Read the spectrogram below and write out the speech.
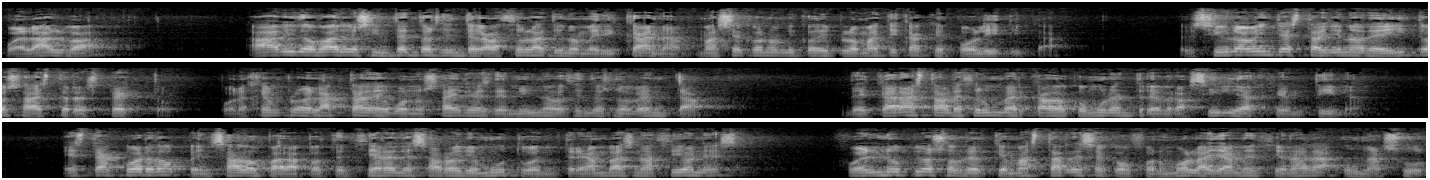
o el ALBA, ha habido varios intentos de integración latinoamericana, más económico-diplomática que política, el siglo XX está lleno de hitos a este respecto. Por ejemplo, el Acta de Buenos Aires de 1990 de cara a establecer un mercado común entre Brasil y Argentina. Este acuerdo, pensado para potenciar el desarrollo mutuo entre ambas naciones, fue el núcleo sobre el que más tarde se conformó la ya mencionada UNASUR.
